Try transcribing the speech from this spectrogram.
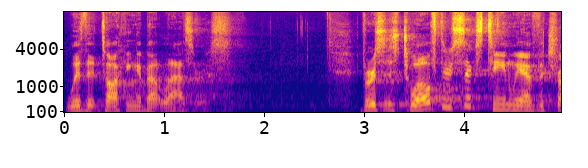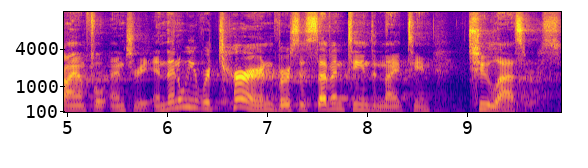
with it talking about Lazarus. Verses 12 through 16, we have the triumphal entry. And then we return, verses 17 to 19, to Lazarus.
